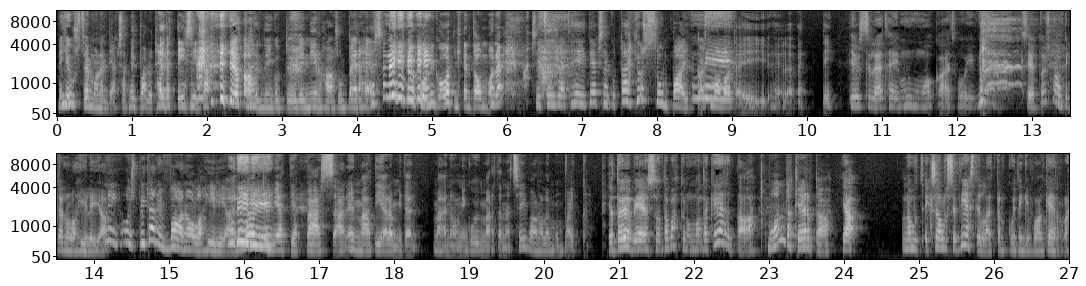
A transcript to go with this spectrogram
Niin just semmonen, tiiäks, että nyt painut helvettiin siitä. Joo. Tai niin kuin tyyliin nirhaan sun perheessä. Niin. Joku niin kuin oikein tommonen. Sitten se että hei, tiedätkö sä, kun tää ei ole sun paikka. Niin. Mä vaan, ei helvetti. Just silleen, että hei mummoakaan, että voi vitsi, että olisi vaan pitänyt olla hiljaa. Niin, olisi pitänyt vaan olla hiljaa. Niin. Niin. Voitte miettiä päässään. En mä tiedä, miten mä en ole niin kuin ymmärtänyt, että se ei vaan ole mun paikka. Ja toi on vielä, jos se on tapahtunut monta kertaa. Monta kertaa. Ja, no mutta eikö sä ollut se viestin laittanut kuitenkin vaan kerran?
